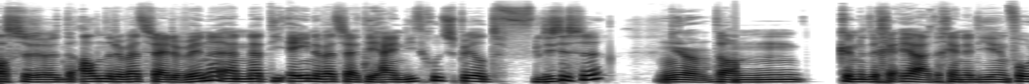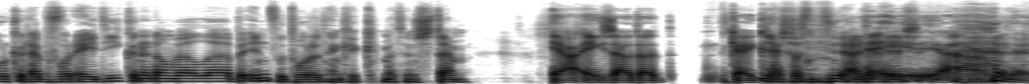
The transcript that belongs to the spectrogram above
Als ze de andere wedstrijden winnen en net die ene wedstrijd die hij niet goed speelt, verliezen ze. Ja. Dan kunnen de, ja, degenen die een voorkeur hebben voor AD, kunnen dan wel eh, beïnvloed worden, denk ik, met hun stem. ja, ik zou dat. Kijk. Ja, nee, ja, ja, nee.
